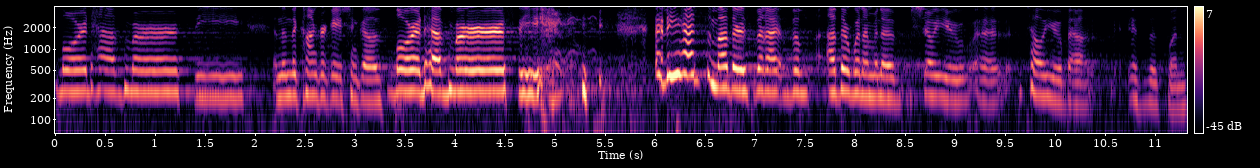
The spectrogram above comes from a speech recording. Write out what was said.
Lord, have mercy. And then the congregation goes, Lord, have mercy. and he had some others, but I, the other one I'm going to show you, uh, tell you about is this one.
